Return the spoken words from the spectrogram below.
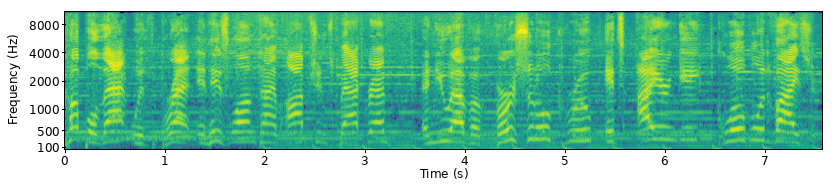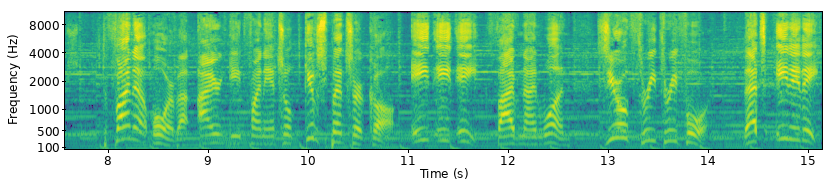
Couple that with Brett and his longtime options background, and you have a versatile group. It's Iron Gate Global Advisors. Find out more about Iron Gate Financial, give Spencer a call 888 591 0334. That's 888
